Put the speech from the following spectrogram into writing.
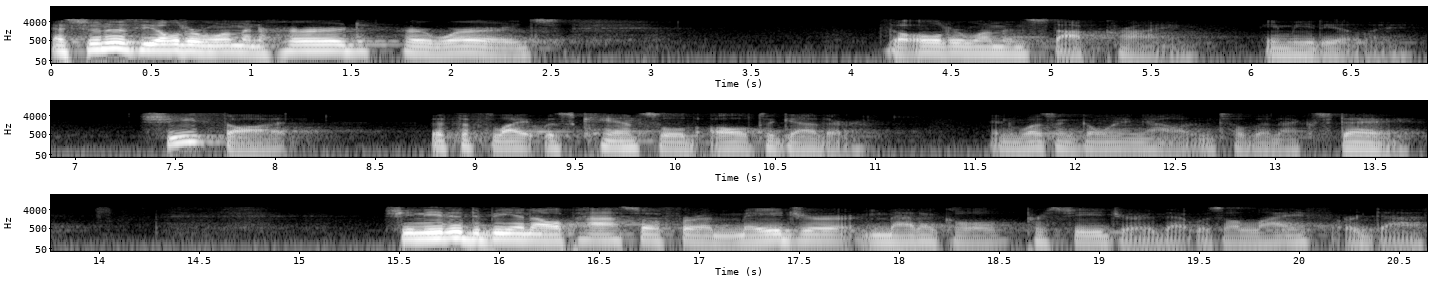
As soon as the older woman heard her words, the older woman stopped crying immediately. She thought that the flight was canceled altogether and wasn't going out until the next day. She needed to be in El Paso for a major medical procedure that was a life or death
